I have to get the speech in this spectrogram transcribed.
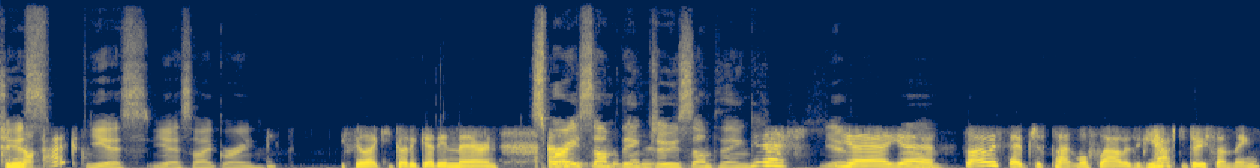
to Yes. not act. Yes, yes, I agree. You feel like you've got to get in there and and Spray think there's a something, of- do something. Yes. Yeah. Yeah, yeah. So I always say just plant more flowers. If you have to do something,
